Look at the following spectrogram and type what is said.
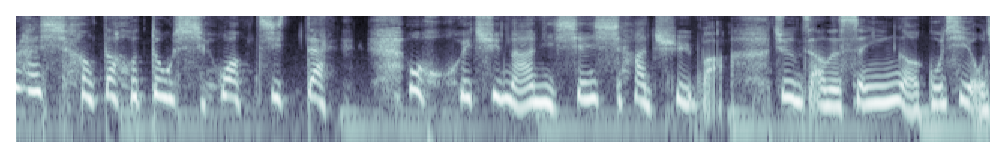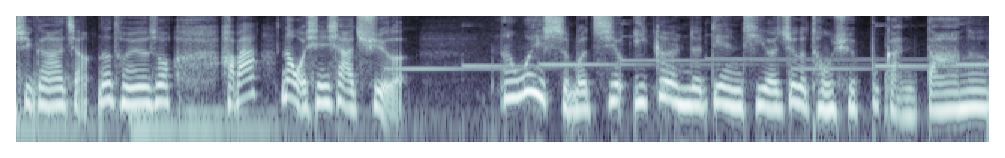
突然想到东西忘记带，我回去拿，你先下去吧。就是这样的声音哦，鼓起勇气跟他讲。那同学说：“好吧，那我先下去了。”那为什么只有一个人的电梯，而这个同学不敢搭呢？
